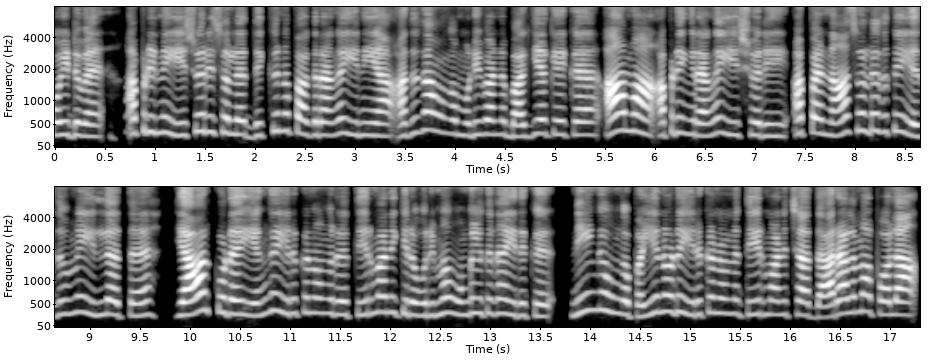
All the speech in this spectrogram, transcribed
போயிடுவேன். அப்படின்னு ஈஸ்வரி சொல்ல திக்குன்னு பாக்குறாங்க இனியா. அதுதான் உங்க முடிவான்னு பாக்யா கேட்க, ஆமா அப்படிங்கிறாங்க ஈஸ்வரி. அப்ப நான் சொல்றதுக்கு எதுவுமே இல்ல அத்த. யார் கூட எங்க இருக்கணுங்கிற தீர்மானிக்கிற உரிமை உங்களுக்கு தான் இருக்கு. நீங்க உங்க பையனோட இருக்கணும்னு தீர்மானிச்சா தாராளமா போலாம்.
